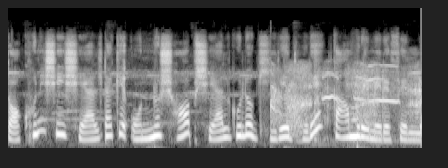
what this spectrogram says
তখনই সেই শেয়ালটাকে অন্য সব শেয়ালগুলো ঘিরে ধরে কামড়ে মেরে ফেলল।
